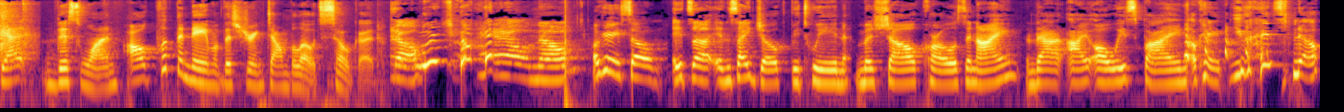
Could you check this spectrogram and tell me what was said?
get this one. I'll put the name of this drink down below. It's so good. No. Hell no. Okay, so it's an inside joke between Michelle, Carlos, and I that I always find. Okay, you guys know,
